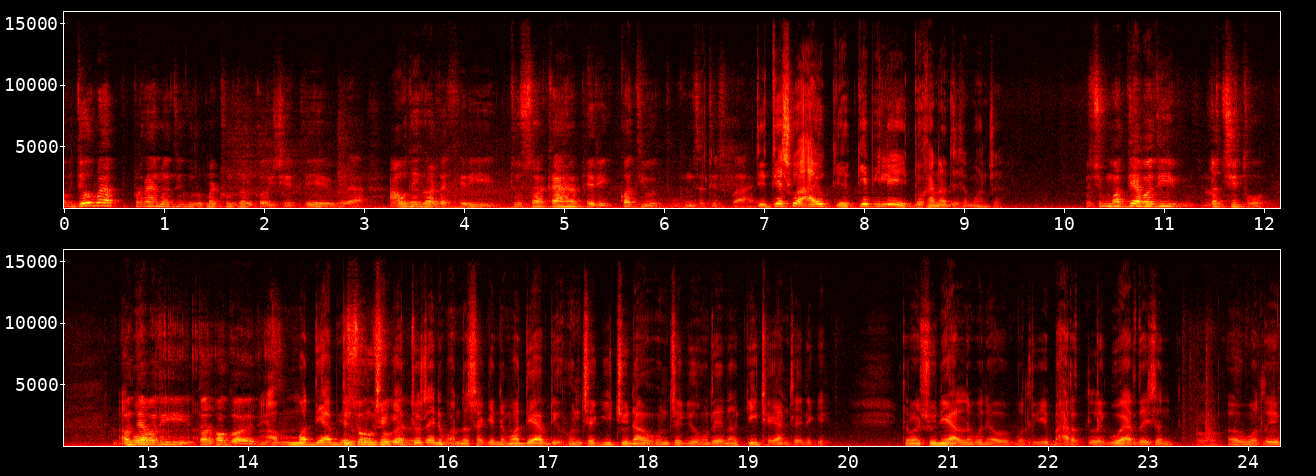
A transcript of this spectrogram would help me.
अब देउबा प्रधानमन्त्रीको रूपमा ठुलो दलको हैसियतले आउँदै गर्दाखेरि त्यो सरकार फेरि कति हुन्छ त्यसको आय त्यो त्यसको आयोग के- केपीले धोका हुन्छ। त्यसो मध्यावधि लक्षित हो। मध्यावधितर्फ गयो। अब मध्यावधि हुन्छ कि। त्यो चाहिँ भन्न सकिन्न मध्यावधि हुन्छ कि चुनाव हुन्छ कि हुँदैन केही ठेगान छैन कि? तपाईँ सुनिहाल्नु भने अब मतलब कि भारतलाई गुहार्दैछन् अब मतलब यो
